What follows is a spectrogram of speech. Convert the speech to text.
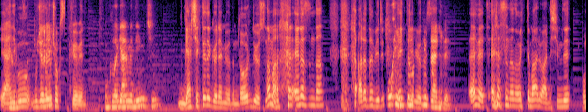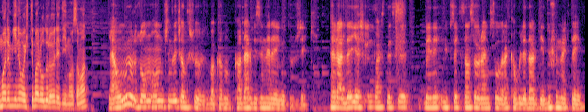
Yani Evet. bu bu canımı çok sıkıyor benim. Okula gelmediğim için Gerçekte de göremiyordum doğru diyorsun ama en azından arada bir o denk geliyordu. güzeldi. Evet en azından o ihtimal vardı. Şimdi umarım yine o ihtimal olur öyle diyeyim o zaman. Ya umuyoruz onun, onun için de çalışıyoruz. Bakalım kader bizi nereye götürecek. Herhalde Yaşar Üniversitesi beni yüksek lisans öğrencisi olarak kabul eder diye düşünmekteyim.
